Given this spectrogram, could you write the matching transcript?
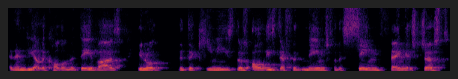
In India, they call them the devas. You know, the dakinis. There's all these different names for the same thing. It's just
